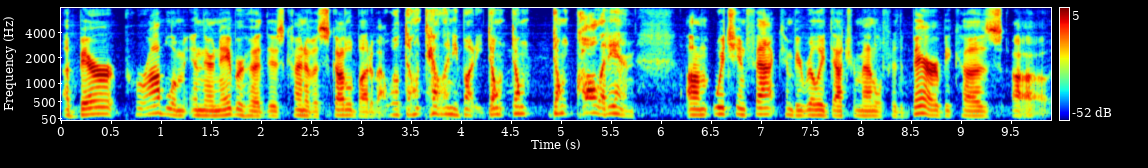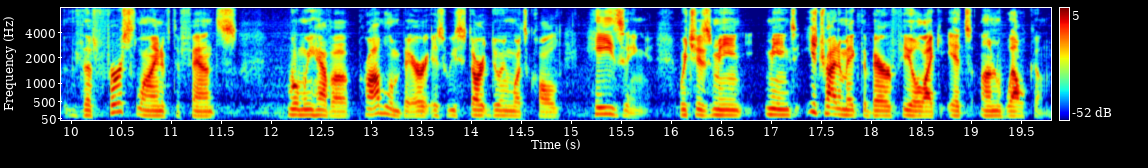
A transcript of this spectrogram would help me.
a bear problem in their neighborhood, there's kind of a scuttlebutt about, well, don't tell anybody, don't don't don't call it in, um, which in fact can be really detrimental for the bear because uh, the first line of defense when we have a problem bear is we start doing what's called hazing, which is mean means you try to make the bear feel like it's unwelcome.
